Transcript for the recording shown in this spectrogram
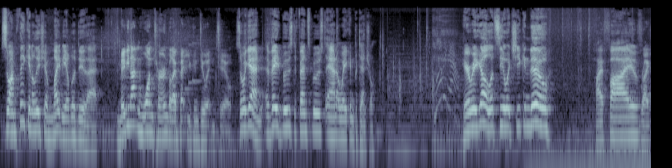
So I'm thinking Alicia might be able to do that. maybe not in one turn, but I bet you can do it in two. So again, evade boost, defense boost, and awaken potential. Here we go. Let's see what she can do. High five, Right.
